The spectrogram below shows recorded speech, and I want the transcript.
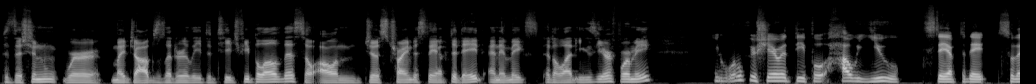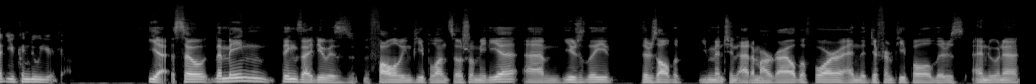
position where my job is literally to teach people all of this. So I'm just trying to stay up to date, and it makes it a lot easier for me. What if you share with people how you stay up to date so that you can do your job? Yeah. So the main things I do is following people on social media. Um, usually there's all the you mentioned Adam Argyle before, and the different people. There's Anuna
